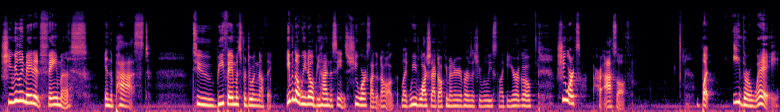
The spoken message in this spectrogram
She really made it famous in the past to be famous for doing nothing. even though we know behind the scenes she works like a dog. Like we've watched that documentary of hers that she released like a year ago. She works her ass off. But either way,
